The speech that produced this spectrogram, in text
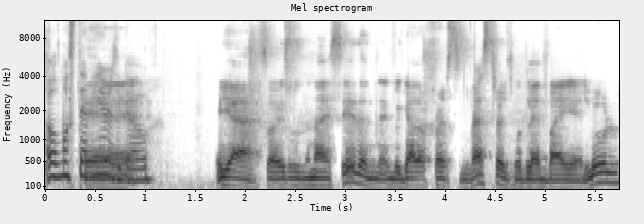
Almost 10 uh, years ago. Yeah, so it was a nice seed, and, and we got our first investors. was led by uh, Lul,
